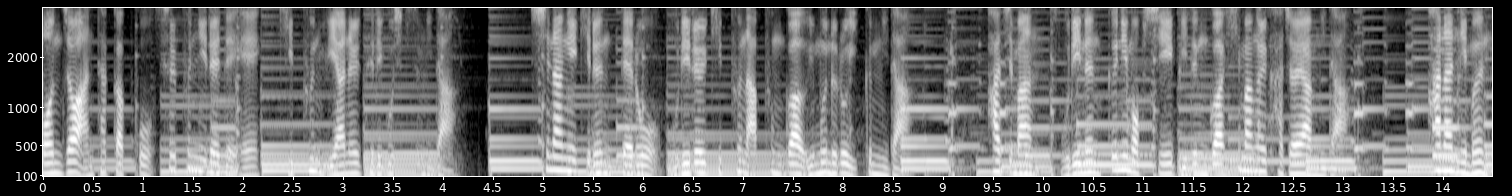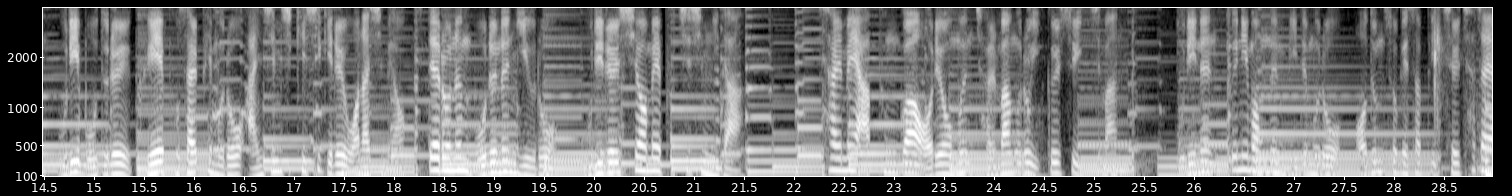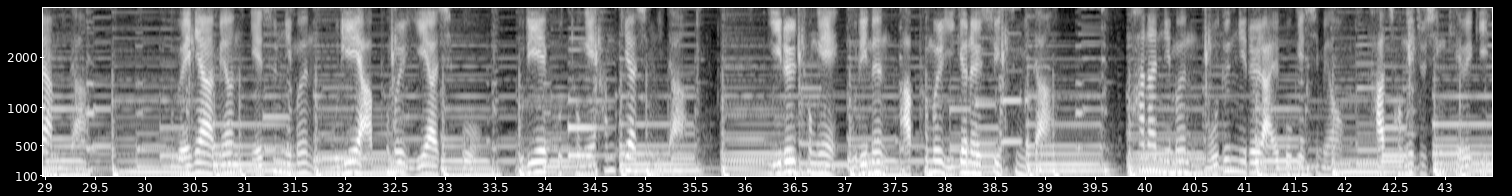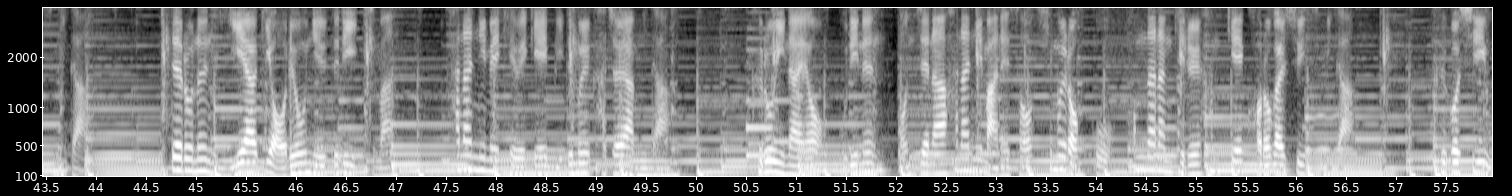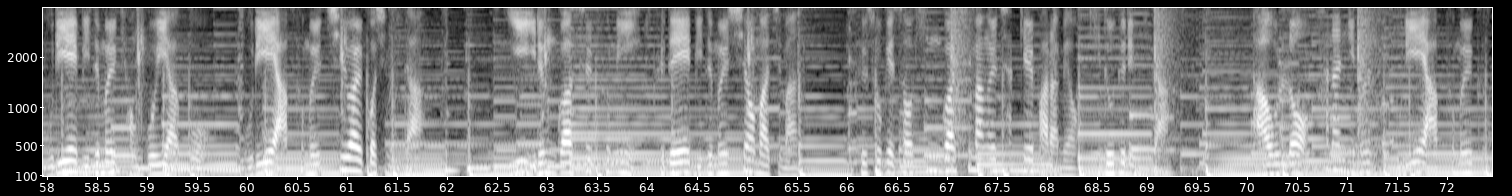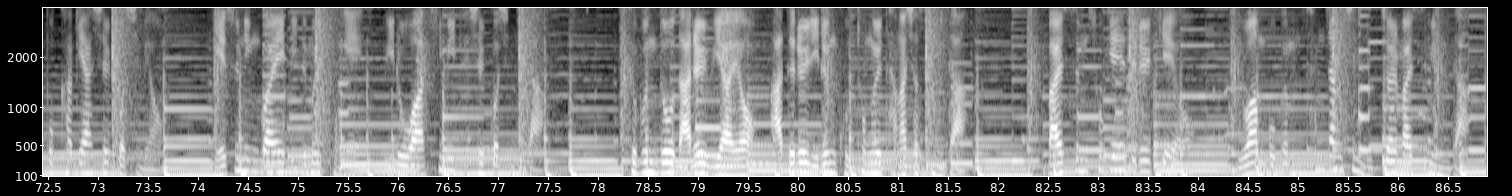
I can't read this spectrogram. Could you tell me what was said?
먼저 안타깝고 슬픈 일에 대해 깊은 위안을 드리고 싶습니다. 신앙의 길은 때로 우리를 깊은 아픔과 의문으로 이끕니다. 하지만 우리는 끊임없이 믿음과 희망을 가져야 합니다. 하나님은 우리 모두를 그의 보살핌으로 안심시키시기를 원하시며 때로는 모르는 이유로 우리를 시험에 붙이십니다. 삶의 아픔과 어려움은 절망으로 이끌 수 있지만 우리는 끊임없는 믿음으로 어둠 속에서 빛을 찾아야 합니다. 왜냐하면 예수님은 우리의 아픔을 이해하시고 우리의 고통에 함께하십니다. 이를 통해 우리는 아픔을 이겨낼 수 있습니다. 하나님은 모든 일을 알고 계시며 다 정해주신 계획이 있습니다. 때로는 이해하기 어려운 일들이 있지만 하나님의 계획에 믿음을 가져야 합니다. 그로 인하여 우리는 언제나 하나님 안에서 힘을 얻고 험난한 길을 함께 걸어갈 수 있습니다. 그것이 우리의 믿음을 견고히 하고 우리의 아픔을 치유할 것입니다. 이 이름과 슬픔이 그대의 믿음을 시험하지만 그 속에서 힘과 희망을 찾길 바라며 기도드립니다. 아울러 하나님은 우리의 아픔을 극복하게 하실 것이며 예수님과의 믿음을 통해 위로와 힘이 되실 것입니다. 그분도 나를 위하여 아들을 잃은 고통을 당하셨습니다. 말씀 소개해 드릴게요. 요한복음 3장 16절 말씀입니다.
